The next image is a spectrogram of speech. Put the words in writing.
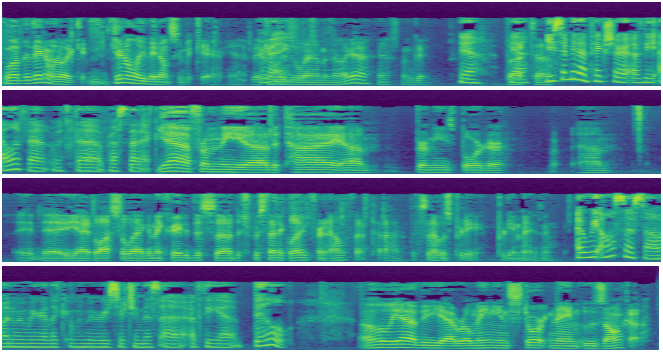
Well, they they don't really care. Generally, they don't seem to care. Yeah, they can Right. lose a limb and they're like, yeah, yeah, I'm good. Yeah. But, yeah. uh, you sent me that picture of the elephant with the prosthetic. Yeah, from the uh, the Thai um, Burmese border. Um, it, uh, yeah, it lost a leg, and they created this uh, this prosthetic leg for an elephant. Uh, this, that was pretty pretty amazing. Uh, we also saw one when we were like when we were researching this uh, of the uh, bill. Oh yeah, the uh, Romanian stork named Uzonka.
